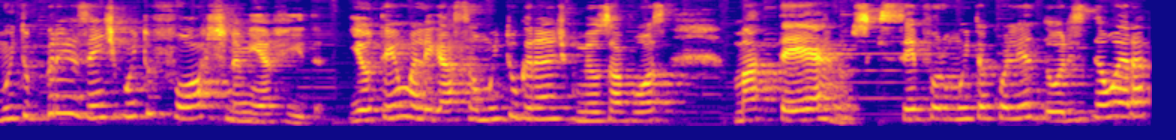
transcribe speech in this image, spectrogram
muito presente, muito forte na minha vida. E eu tenho uma ligação muito grande com meus avós maternos, que sempre foram muito acolhedores. Então era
